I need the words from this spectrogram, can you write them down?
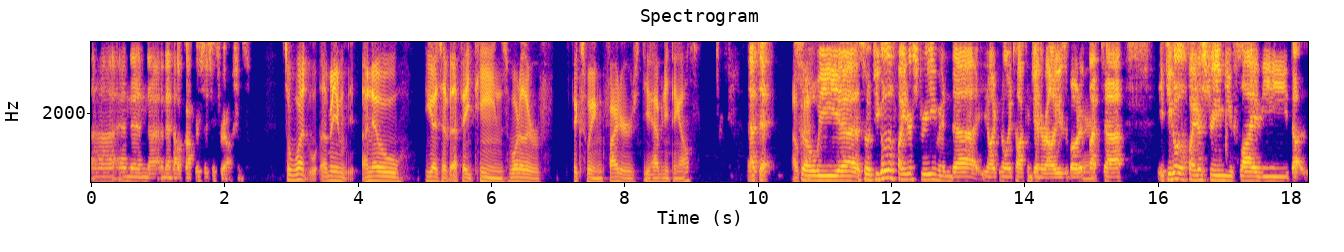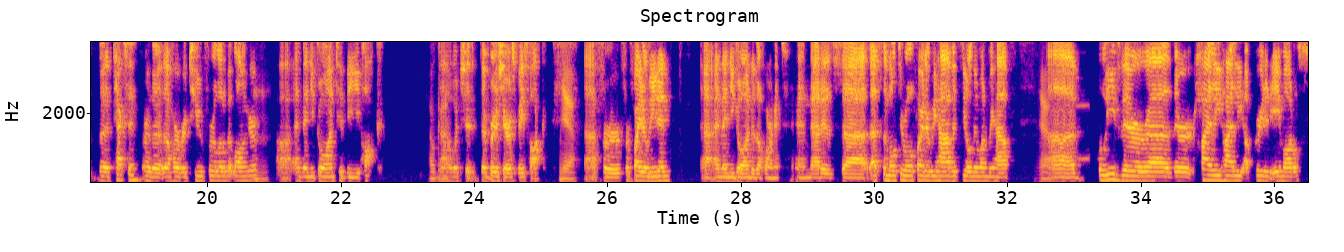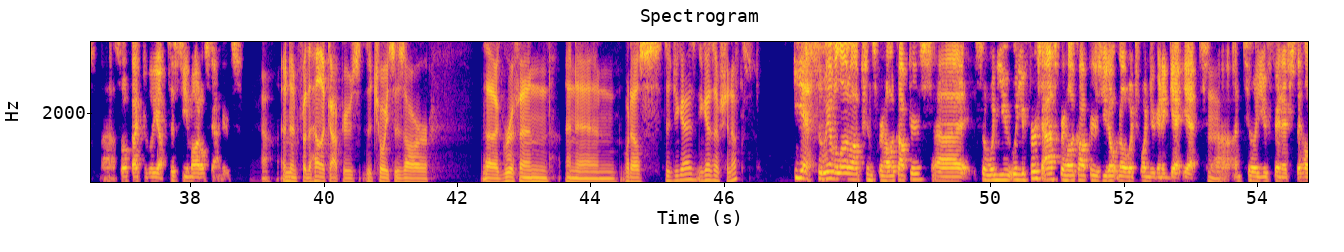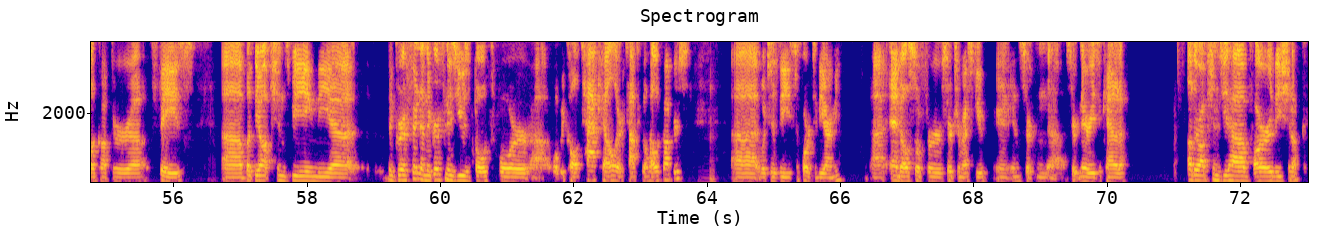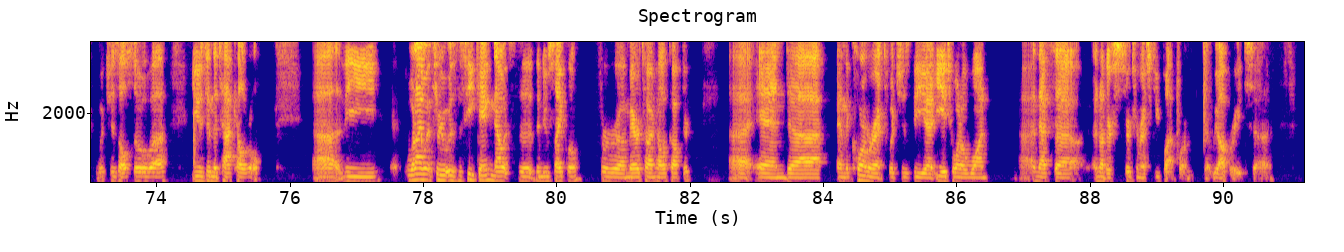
uh, and then uh, and then helicopters. There's just three options. So what? I mean, I know you guys have F-18s. What other fixed wing fighters? Do you have anything else? That's it. Okay. So we, uh, so if you go to the fighter stream, and uh, you know, I can only talk in generalities about it, Sure. but uh, if you go to the fighter stream, you fly the the, the Texan or the, the Harvard two for a little bit longer, Mhm. uh, and then you go on to the Hawk, Okay. uh, which is the British Aerospace Hawk yeah. uh, for for fighter lead-in, uh, and then you go on to the Hornet, and that is uh, that's the multi-role fighter we have. It's the only one we have. Yeah. Uh, believe they're uh, they're highly highly upgraded A models, uh, so effectively up to C model standards. yeah. And then for the helicopters, the choices are the Griffon, and then what else did you guys? You guys have Chinooks? Yes, so we have a lot of options for helicopters. Uh, so when you when you first ask for helicopters, you don't know which one you're going to get yet Hmm. uh, until you finish the helicopter uh, phase. Uh, but the options being the uh, the Griffon, and the Griffon is used both for uh, what we call TAC Hel or tactical helicopters, uh, which is the support to the army, uh, and also for search and rescue in, in certain uh, certain areas of Canada. Other options you have are the Chinook, which is also uh, used in the TAC Hel role. Uh, the when I went through, it was the Sea King. Now it's the the new Cyclone for maritime helicopter, uh, and uh, and the Cormorant, which is the uh, EH one hundred one, and that's uh, another search and rescue platform that we operate uh,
